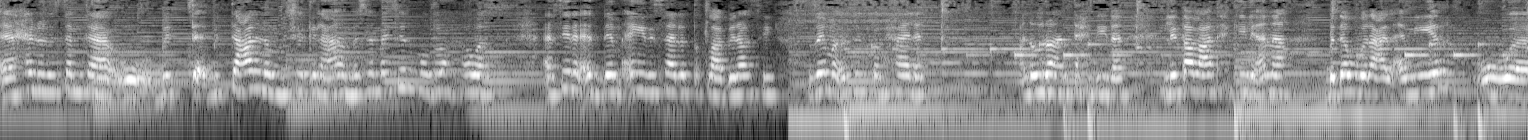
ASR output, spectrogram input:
آه، حلو نستمتع بالتعلم بشكل عام. بس لما يصير الموضوع هوس أصير أقدم أي رسالة بتطلع براسي. وزي ما قلت لكم حالة نوران تحديدا اللي طالعة تحكي لي أنا بدور على الأمير و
